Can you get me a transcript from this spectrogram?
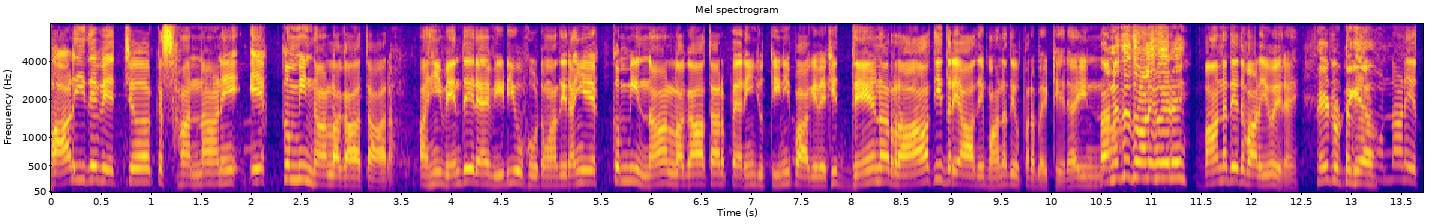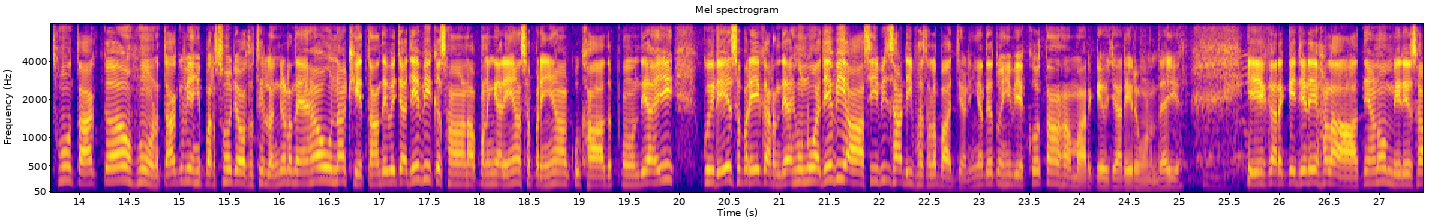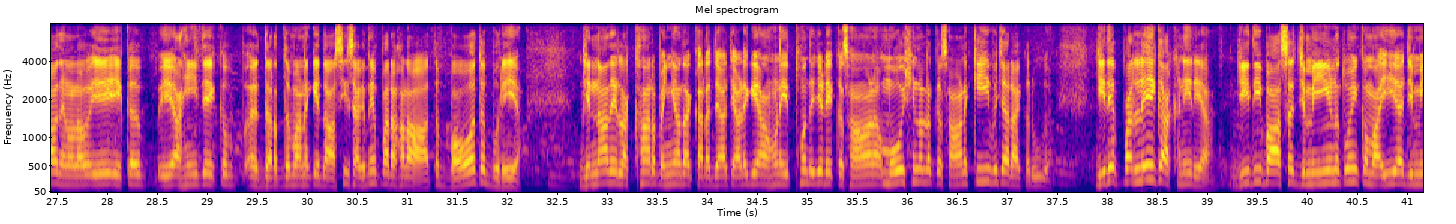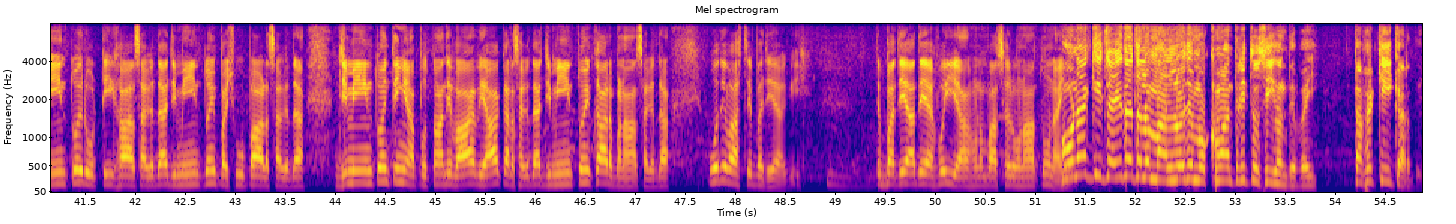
ਆਲੀ ਦੇ ਵਿੱਚ ਕਿਸਾਨਾਂ ਨੇ 1 ਮਹੀਨਾ ਲਗਾਤਾਰ ਅਸੀਂ ਵਹਿੰਦੇ ਰਹੇ ਵੀਡੀਓ ਫੋਟੋਆਂ ਦੇ ਰਾਹੀਂ 1 ਮਹੀਨਾ ਲਗਾਤਾਰ ਪੈਰੀਂ ਜੁੱਤੀ ਨਹੀਂ ਪਾ ਕੇ ਵੇਖੀ। ਦਿਨ ਰਾਤ ਹੀ ਦਰਿਆ ਦੇ ਬੰਨ ਦੇ ਉੱਪਰ ਬੈਠੇ ਰਹੇ ਇੰਨਾ- ਬੰਨ ਦੇ ਦੁਆਲੇ ਹੋਏ ਰਹੇ? ਬੰਨ ਦੇ ਦਿਵਾਲੇ ਹੋਏ ਰਹੇ। ਫੇਰ ਟੁੱਟ ਗਿਆ। ਉਹਨਾਂ ਨੇ ਇੱਥੋਂ ਤੱਕ ਹੁਣ ਤੱਕ ਵੀ ਅਸੀਂ ਪਰਸੋਂ ਚੌਥ ਉੱਥੇ ਲੰਘਣ ਦੇ ਆ ਉਹਨਾਂ ਖੇਤਾਂ ਦੇ ਵਿੱਚ ਅਜੇ ਵੀ ਕਿਸਾਨ ਆਪਣੀਆਂ ਰੇਹਾਂ ਸਪਰੇਆਂ ਕੋਈ ਖਾਦ ਪਾਉਂਦਿਆ ਸੀ ਕੋਈ ਰੇਹ ਸਪਰੇਅ ਕਰਨ ਦਿਆ ਸੀ। ਉਹਨੂੰ ਅਜੇ ਵੀ ਆਸ ਸੀ ਵੀ ਸਾਡੀ ਫਸਲ ਬਚ ਜਾਣੀ ਆ ਤੇ ਤੁਸੀਂ ਵੇਖੋ ਤਾਂ ਹਾਂ ਮਾਰ ਕੇ ਵਿਚਾਰੇ ਰੋਣਦਾ ਯਾਰ ਇਹ ਕਰਕੇ ਜਿਹੜੇ ਹਾਲਾਤ ਆ ਨਾ ਉਹ ਮੇਰੇ ਹਿਸਾਬ ਦੇ ਨਾਲ ਇਹ ਇੱਕ ਇਹ ਅਸੀਂ ਤੇ ਇੱਕ ਦਰਦ ਬਣ ਕੇ ਦੱਸ ਹੀ ਸਕਦੇ ਹਾਂ, ਪਰ ਹਾਲਾਤ ਬਹੁਤ ਬੁਰੇ ਆ। ਜਿਨ੍ਹਾਂ ਦੇ ਲੱਖਾਂ ਰੁਪਈਆਂ ਦਾ ਕਰਜ਼ਾ ਚੜ ਗਿਆ, ਹੁਣ ਇੱਥੋਂ ਦੇ ਜਿਹੜੇ ਕਿਸਾਨ ਇਮੋਸ਼ਨਲ ਕਿਸਾਨ ਕੀ ਵਿਚਾਰਾ ਕਰੂਗਾ? ਜਿਹਦੇ ਪੱਲੇ ਹੀ ਕੱਖ ਨਹੀਂ ਰਿਹਾ, ਜਿਹਦੀ ਬਸ ਜ਼ਮੀਨ ਤੋਂ ਹੀ ਕਮਾਈ ਆ, ਜ਼ਮੀਨ ਤੋਂ ਹੀ ਰੋਟੀ ਖਾ ਸਕਦਾ, ਜ਼ਮੀਨ ਤੋਂ ਹੀ ਪਸ਼ੂ ਪਾਲ ਸਕਦਾ, ਜ਼ਮੀਨ ਤੋਂ ਹੀ ਧੀਆਂ ਪੁੱਤਾਂ ਦੇ ਵਾਹ ਵਿਆਹ ਕਰ ਸਕਦਾ, ਜ਼ਮੀਨ ਤੋਂ ਹੀ ਘਰ ਬਣਾ ਸਕਦਾ, ਉਹਦੇ ਵਾਸਤੇ ਬਚਿਆ ਕੀ? ਤੇ ਬਚਿਆ ਤੇ ਇਹੋ ਹੀ ਆ, ਹੁਣ ਬਸ ਰੋਣਾ ਧੋਣਾ ਹੀ ਹੋਣਾ ਕੀ ਚਾਹੀਦਾ? ਚਲੋ ਮੰਨ ਲਓ ਜੇ ਮੁੱਖ ਮੰਤਰੀ ਤੁਸੀਂ ਹੁੰਦੇ ਬਾਈ, ਤਾਂ ਫਿਰ ਕੀ ਕਰਦੇ?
